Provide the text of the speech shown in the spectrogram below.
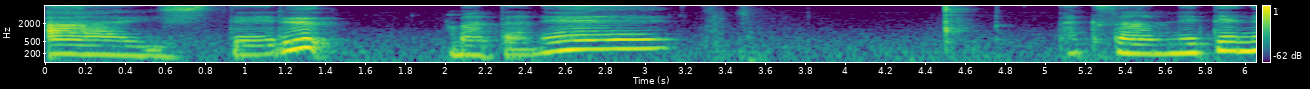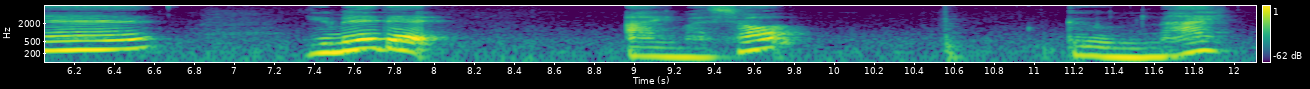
愛してる。またね。たくさん寝てね。夢で会いましょう。Good night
